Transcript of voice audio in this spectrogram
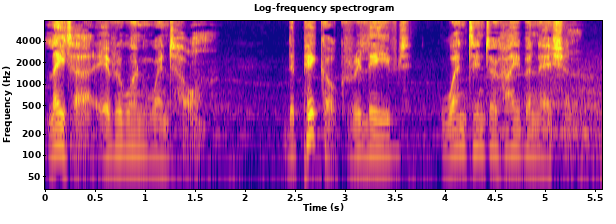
Later, everyone went home. The peacock, relieved, went into hibernation.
